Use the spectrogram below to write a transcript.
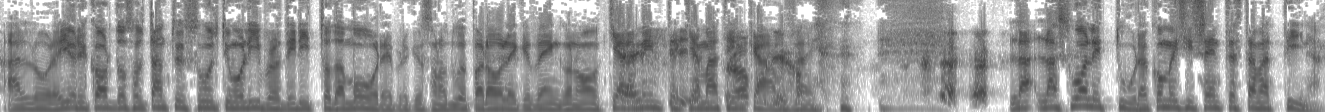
Allora, io ricordo soltanto il suo ultimo libro, Diritto d'amore, perché sono due parole che vengono chiaramente Eh sì, chiamate in causa. la, la sua lettura, come si sente stamattina?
